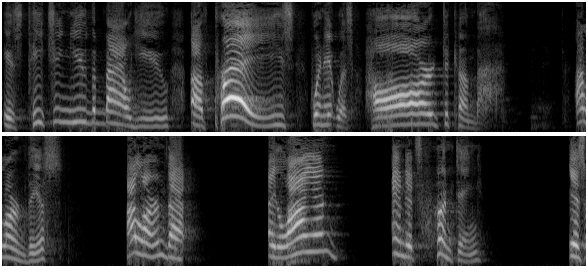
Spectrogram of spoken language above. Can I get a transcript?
is teaching you the value of praise when it was hard to come by. I learned this. I learned that a lion and its hunting is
